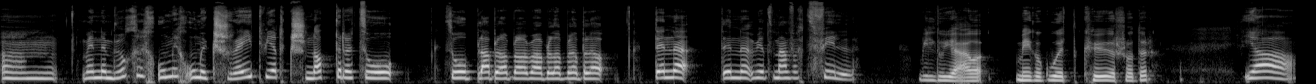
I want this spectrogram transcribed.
Ähm, wenn dann wirklich um mich herum geschreit wird, geschnattert, so, so bla bla bla bla bla bla bla, dann, dann wird es mir einfach zu viel. Weil du ja auch mega gut hörst, oder? Ja.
